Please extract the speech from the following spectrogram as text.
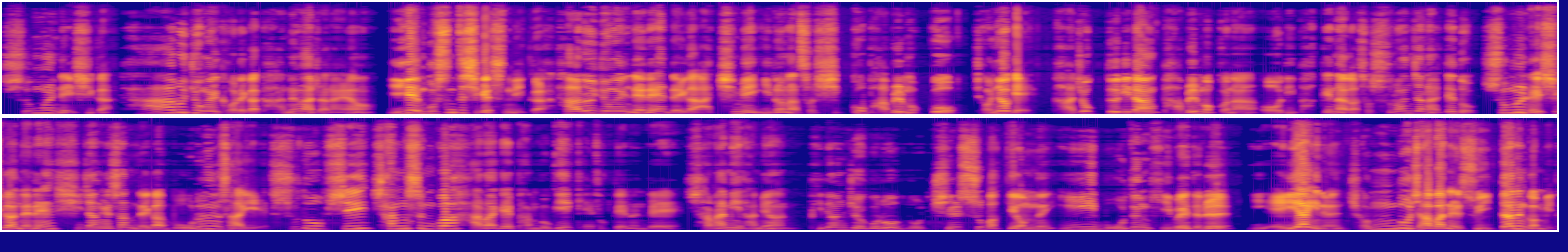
24시간 하루 종일 거래가 가능하잖아요. 이게 무슨 뜻이겠습니까? 하루 종일 내내 내가 아침에 일어나서 씻고 밥을 먹고 저녁에 가족들이랑 밥을 먹거나 어디 밖에 나가서 술 한잔 할 때도 24시간 내내 시장에선 내가 모르는 사이에 수도 없이 상승과 하락의 반복이 계속되는데 사람이 하면 필연적으로 놓칠 수밖에 없는 이 모든 기회들을 이 AI는 전부 잡아낼 수 있다는 겁니다.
